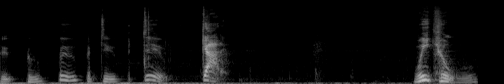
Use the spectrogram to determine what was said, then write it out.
boop boop boop a doop doo. Got it. We cool.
